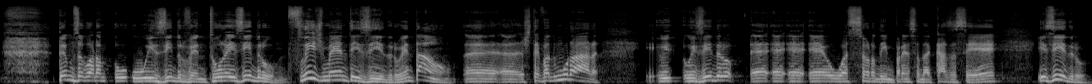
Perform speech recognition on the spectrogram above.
temos agora o, o, Isidro Ventura. Isidro, felizmente Isidro, então, uh, uh, esteve a demorar. O, Isidro é, é, é, o assessor de imprensa da Casa CE. Isidro.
